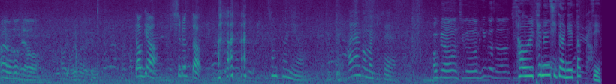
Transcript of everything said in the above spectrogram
아, 어서 오세요. 아버지 오랜만에 오셨네. 떡이요. 시루떡. 송편이요. 하얀 것만 주세요. 서울 태능시장의 떡집.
